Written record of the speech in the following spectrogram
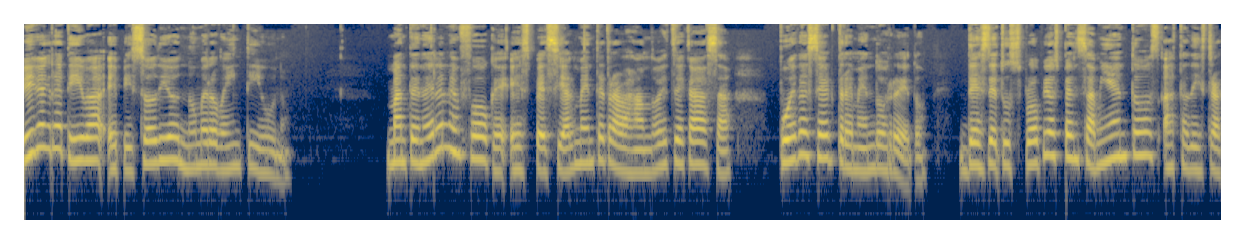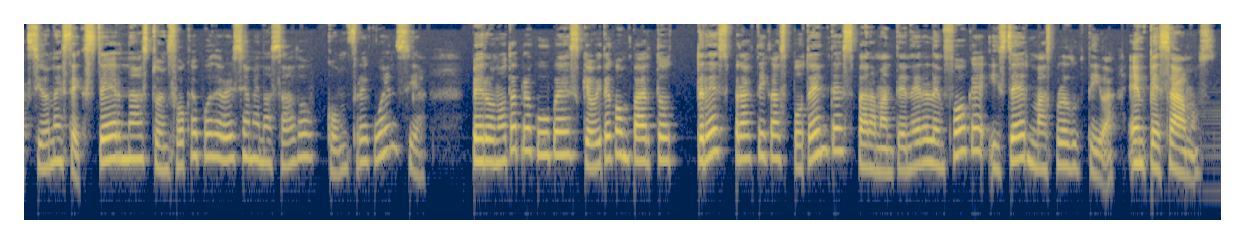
Vive Creativa, episodio número 21. Mantener el enfoque, especialmente trabajando desde casa, puede ser tremendo reto. Desde tus propios pensamientos hasta distracciones externas, tu enfoque puede verse amenazado con frecuencia. Pero no te preocupes que hoy te comparto tres prácticas potentes para mantener el enfoque y ser más productiva. Empezamos.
